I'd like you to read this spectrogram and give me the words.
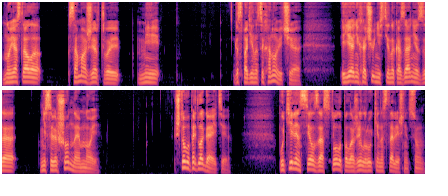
но я стала сама жертвой ми... господина Цехановича, и я не хочу нести наказание за несовершенное мной. Что вы предлагаете? Путилин сел за стол и положил руки на столешницу.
